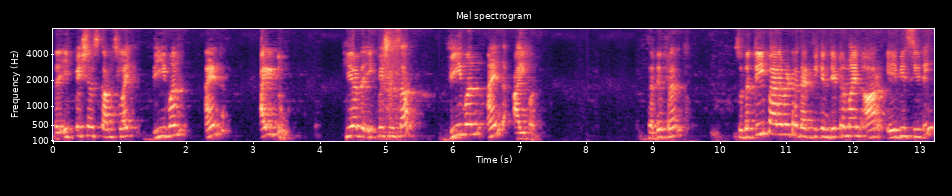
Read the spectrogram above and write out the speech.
the equations comes like V1 and I2. Here the equations are V1 and I1. The difference. So the T parameter that we can determine are A, B, C, D,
